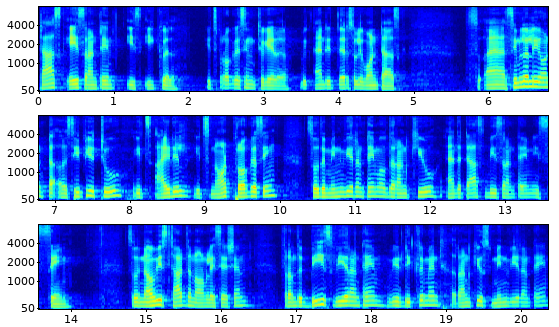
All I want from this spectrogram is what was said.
task A's runtime is equal. It's progressing together, and it, there's only one task. So, uh, similarly, on uh, CPU 2, it's idle, it's not progressing, so the min v runtime of the run queue and the task B's runtime is same. So now we start the normalization. From the B's v runtime, we decrement run queue's min v runtime.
